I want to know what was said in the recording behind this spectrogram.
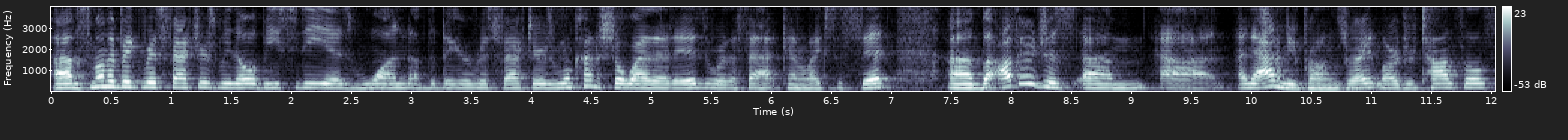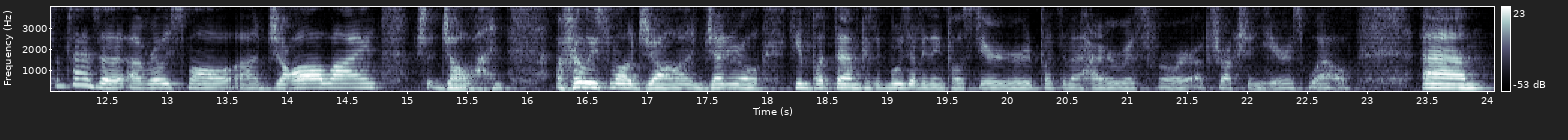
Um, some other big risk factors we know obesity is one of the bigger risk factors, and we'll kind of show why that is, where the fat kind of likes to sit. Um, but other just um, uh, anatomy problems, right? Larger tonsils, sometimes a, a really small uh, jawline, jawline, a really small jaw in general. You can put them because it moves everything posterior. It puts them at higher risk for obstruction here as well. Um,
